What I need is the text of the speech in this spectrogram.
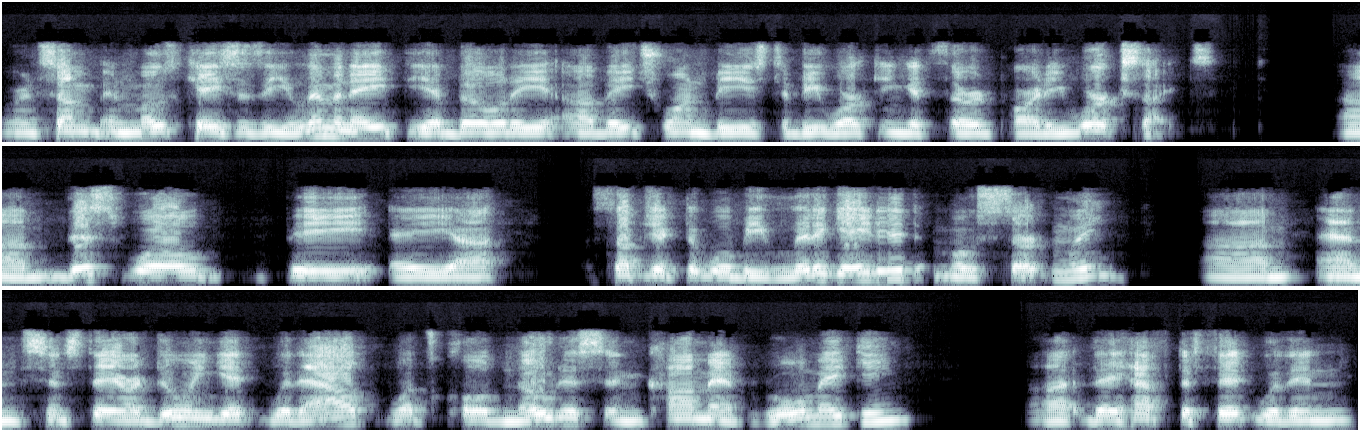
or in some, in most cases, eliminate the ability of H-1Bs to be working at third-party work sites. Um, this will be a uh, subject that will be litigated most certainly. Um, and since they are doing it without what's called notice and comment rulemaking, uh, they have to fit within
